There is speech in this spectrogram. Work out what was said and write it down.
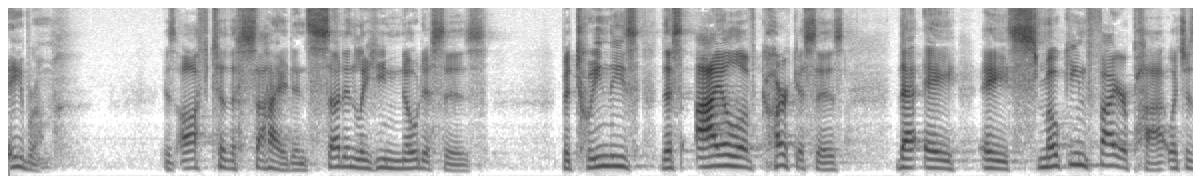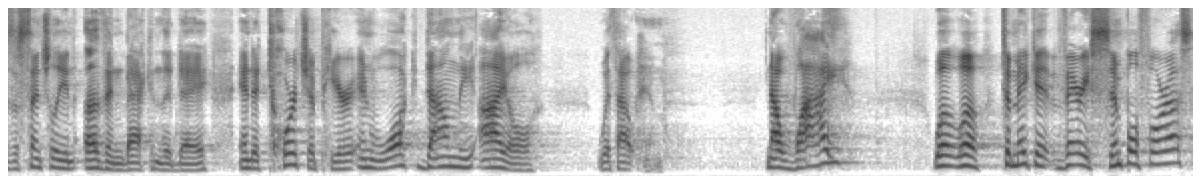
Abram is off to the side, and suddenly he notices between these, this aisle of carcasses that a, a smoking fire pot, which is essentially an oven back in the day, and a torch appear and walk down the aisle without him. Now, why? Well, well, to make it very simple for us,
